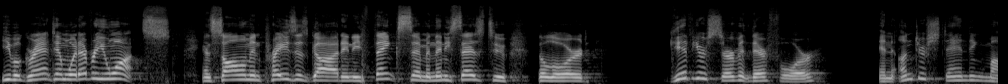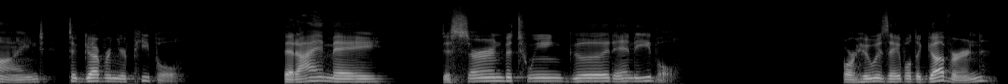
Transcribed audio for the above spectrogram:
he will grant him whatever he wants. And Solomon praises God and he thanks him. And then he says to the Lord, Give your servant, therefore, an understanding mind to govern your people, that I may discern between good and evil. For who is able to govern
